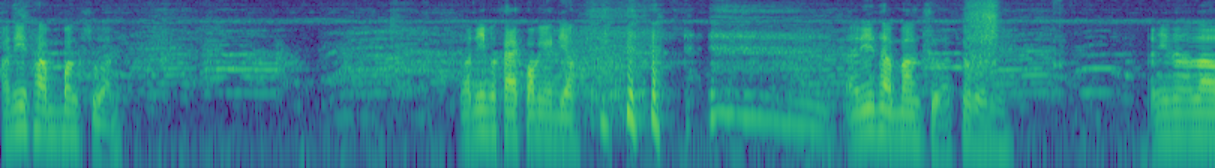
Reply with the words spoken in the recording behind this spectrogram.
อันนี้ทำบางส่วนวันนี้มาขายของอย่างเดียว อันนี้ทำบางส่วนครับผม อันนี้นะเรา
